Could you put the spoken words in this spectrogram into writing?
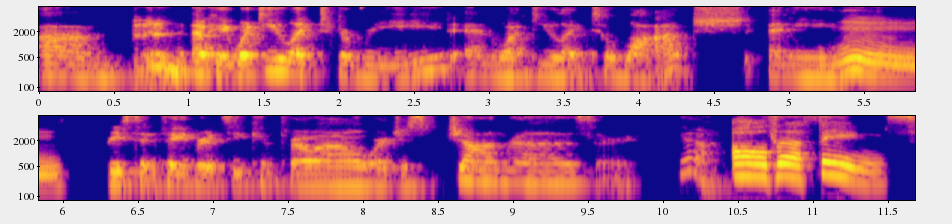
Um, okay, what do you like to read and what do you like to watch? Any Mm. recent favorites you can throw out or just genres or yeah. All the things.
